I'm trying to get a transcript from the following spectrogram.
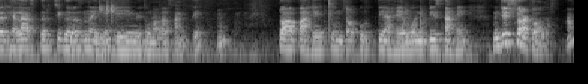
तर ह्याला अस्तरची गरज नाही आहे हेही मी तुम्हाला सांगते. टॉप आहे तुमचा कुर्ती आहे वन पीस आहे. म्हणजे शॉर्टवाला. हां?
